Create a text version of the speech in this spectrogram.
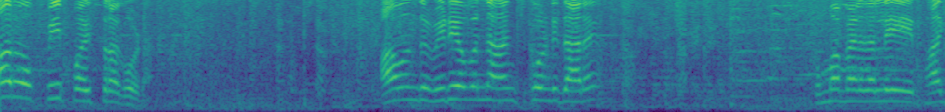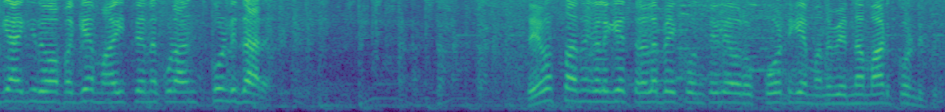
ಆರೋಪಿ ಪವಿತ್ರಗೌಡ ಆ ಒಂದು ವಿಡಿಯೋವನ್ನು ಹಂಚಿಕೊಂಡಿದ್ದಾರೆ. ಕುಂಭಮೇಳದಲ್ಲಿ ಭಾಗಿಯಾಗಿರುವ ಬಗ್ಗೆ ಮಾಹಿತಿಯನ್ನು ಕೂಡ ಹಂಚಿಕೊಂಡಿದ್ದಾರೆ. ದೇವಸ್ಥಾನಗಳಿಗೆ ತೆರಳಬೇಕು ಅಂತೇಳಿ ಅವರು ಕೋರ್ಟ್ಗೆ ಮನವಿಯನ್ನ ಮಾಡಿಕೊಂಡಿದ್ರು.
